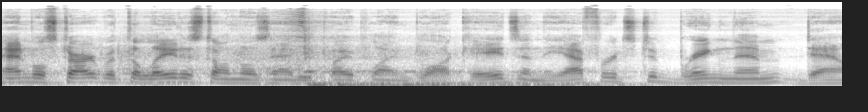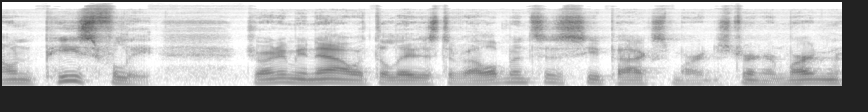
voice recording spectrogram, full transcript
And we'll start with the latest on those anti pipeline blockades and the efforts to bring them down peacefully. Joining me now with the latest developments is CPAC's Martin Stringer. Martin,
